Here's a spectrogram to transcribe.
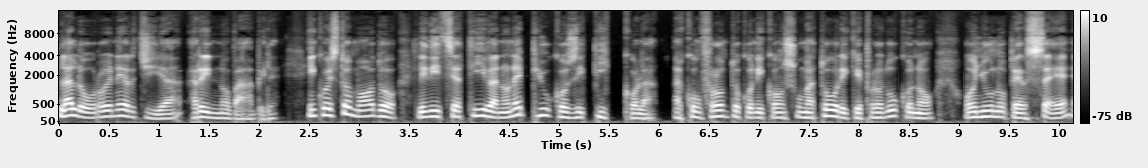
la loro energia rinnovabile. In questo modo l'iniziativa non è più così piccola a confronto con i consumatori che producono ognuno per sé,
